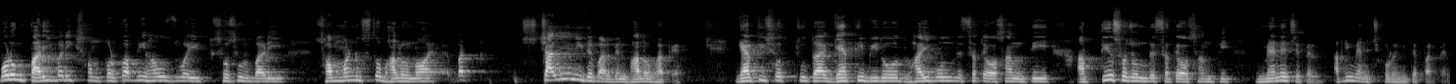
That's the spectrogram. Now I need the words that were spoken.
বরং পারিবারিক সম্পর্ক, আপনি হাউস ওয়াইফ শ্বশুর বাড়ি সব মানুষ তো ভালো নয় বাট চালিয়ে নিতে পারবেন ভালোভাবে। জ্ঞাতি শত্রুতা, জ্ঞাতি বিরোধ ভাই বোনদের সাথে অশান্তি, আত্মীয় স্বজনদের সাথে অশান্তি ম্যানেজেবল আপনি ম্যানেজ করে নিতে পারবেন।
